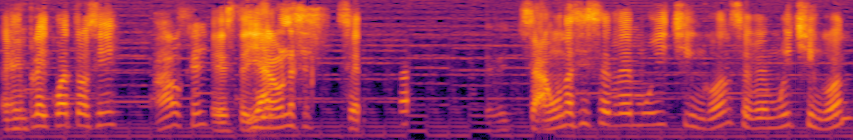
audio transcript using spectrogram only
en Play 4 sí. Ah, ok. Este Y ya aún así- se- aún así se ve muy chingón, se ve muy chingón.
